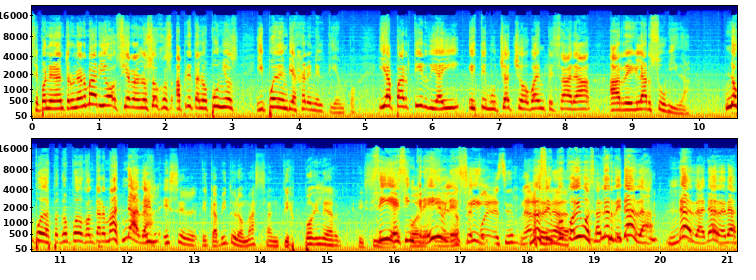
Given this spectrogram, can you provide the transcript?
Se ponen adentro de un armario, cierran los ojos, aprietan los puños y pueden viajar en el tiempo. Y a partir de ahí, este muchacho va a empezar a arreglar su vida. No puedo, no puedo contar más nada. Es, es el, el capítulo más anti-spoiler que hicimos. Sí, es increíble, No sí. se puede decir nada. no se nada. podemos hablar de nada. Nada, nada, nada.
